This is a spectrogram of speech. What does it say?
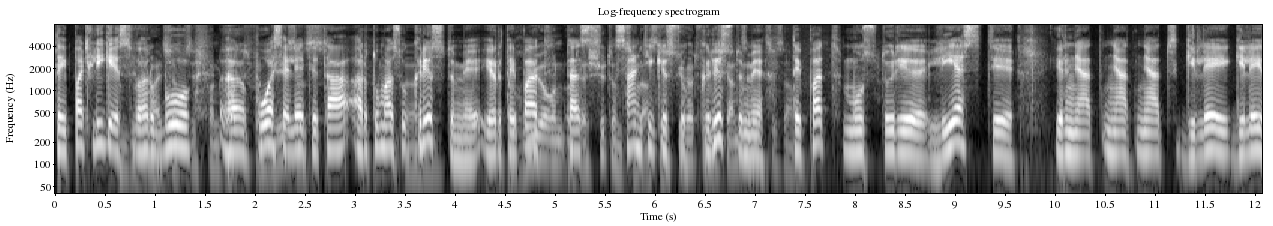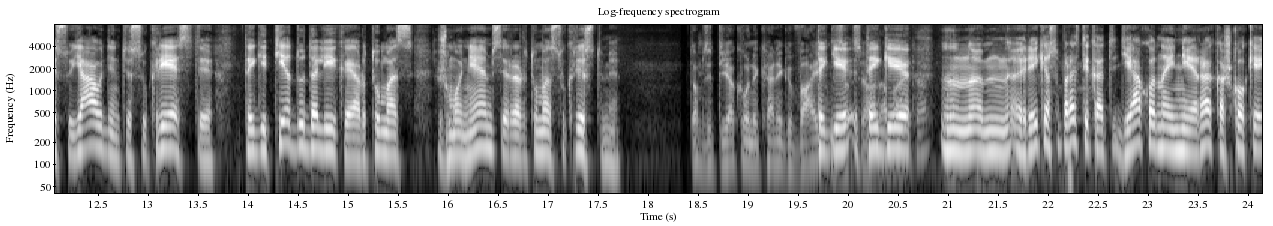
taip pat lygiai svarbu von puoselėti tą artumą su äh, Kristumi ir taip pat tas santykis su Kristumi taip pat mus turi liesti ir net, net, net giliai, giliai sujaudinti, sukrėsti. Taigi tie du dalykai - artumas žmonėms ir artumas su Kristumi. Taigi, taigi reikia suprasti, kad diakonai nėra kažkokie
